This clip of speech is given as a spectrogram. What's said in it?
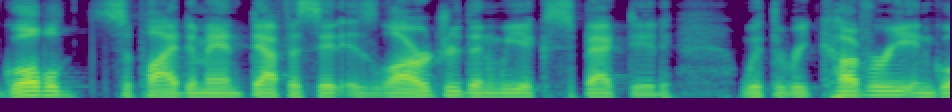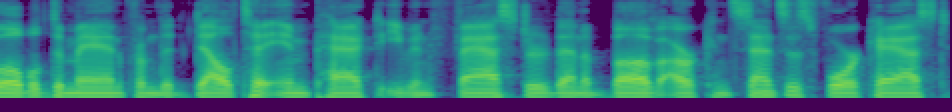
global supply demand deficit is larger than we expected, with the recovery in global demand from the Delta impact even faster than above our consensus forecast,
